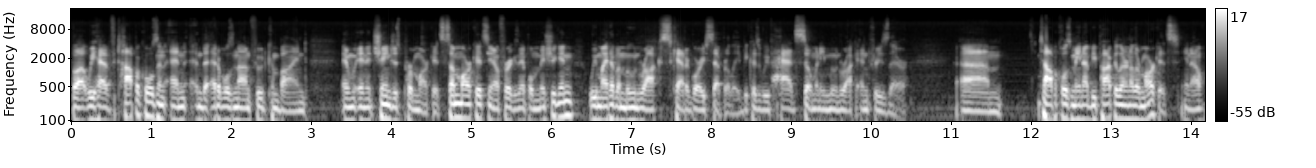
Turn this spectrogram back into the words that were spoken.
but we have topicals and, and, and the edibles non-food combined. And, and it changes per market. Some markets, you know, for example, Michigan, we might have a Moon Rocks category separately because we've had so many Moon Rock entries there. Um, topicals may not be popular in other markets. You know,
